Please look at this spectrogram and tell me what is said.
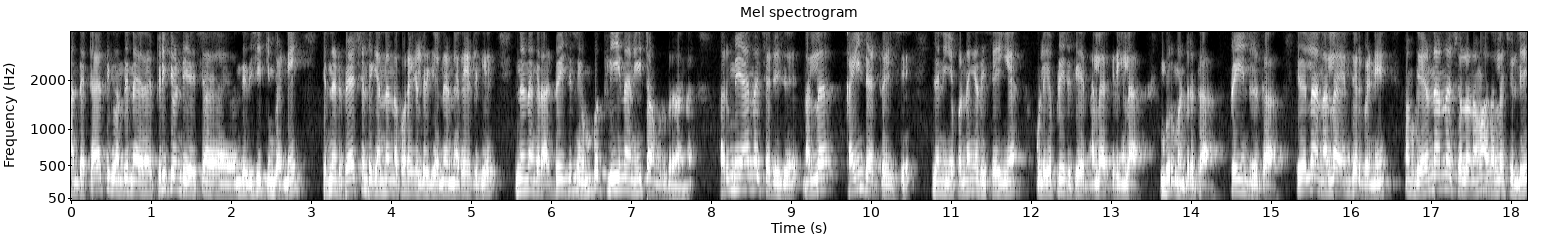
அந்த டயத்துக்கு வந்து நிறைய பிரிக்க வேண்டிய வந்து விசிட்டிங் பண்ணி என்னென்ன பேஷண்ட்டுக்கு என்னென்ன குறைகள் இருக்குது என்ன நிறைய இருக்குது என்னென்னங்கிற அட்வைஸ்லையும் ரொம்ப க்ளீனாக நீட்டாக கொடுக்குறாங்க. அருமையான சர்வீஸு நல்ல கைண்ட் அட்வைஸு இதை நீங்கள் பண்ணுங்க இதை செய்யுங்க. உங்களுக்கு எப்படி இருக்குது நல்லா இருக்கிறீங்களா? இம்ப்ரூவ்மெண்ட் இருக்கா? பெயின் இருக்கா? இதெல்லாம் நல்லா என்கொயரி பண்ணி நமக்கு என்னென்ன சொல்லணுமோ அதெல்லாம் சொல்லி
